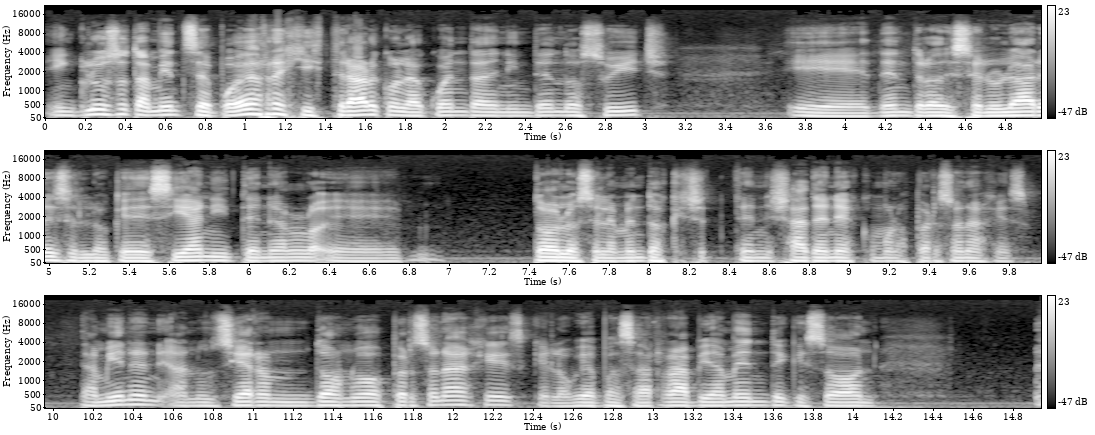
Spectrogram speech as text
Incluso también se puede registrar con la cuenta de Nintendo Switch eh, dentro de celulares, lo que decían, y tener eh, todos los elementos que ya tenés, como los personajes. También anunciaron dos nuevos personajes, que los voy a pasar rápidamente, que son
